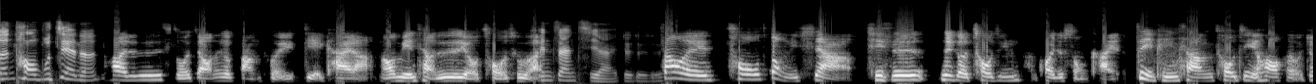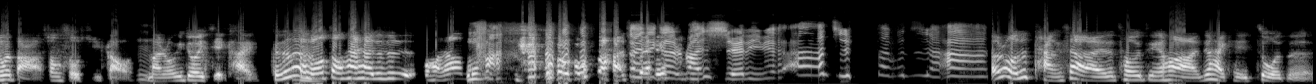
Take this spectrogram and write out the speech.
人头不见了？后来就是左脚那个绑腿解开了，然后勉强就是有抽出来，先站起来，对对对，稍微抽动一下，其实那个抽筋很快就松开了。自己平常抽筋的话，可能就会把双手举高，蛮容易就会解开。可是那个时候状态下，就是我好像无法。无法 在那个软雪里面啊，去再不举啊！而如果是躺下来的抽筋的话，就还可以坐着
